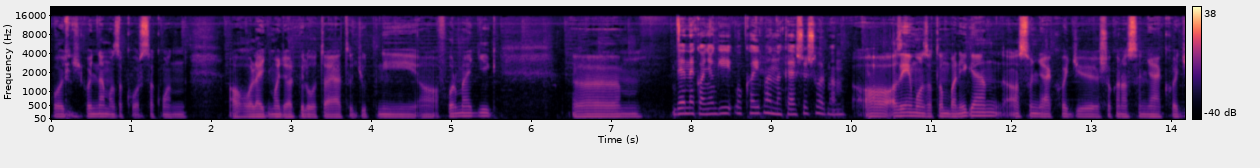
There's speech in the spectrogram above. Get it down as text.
hogy, hogy nem az a korszak van, ahol egy magyar pilóta el tud jutni a Forma 1-ig. De ennek anyagi okai vannak elsősorban? A, az én vonzatomban igen, azt mondják, hogy sokan azt mondják, hogy,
